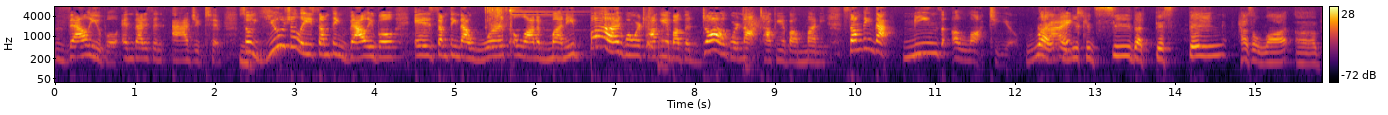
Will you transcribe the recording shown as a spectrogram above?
valuable, and that is an adjective. So Hmm. usually something valuable is something that worth a lot of money, but when we're talking about the dog, we're not talking about money. Something that means a lot to you. Right, and you can see that this thing has a lot of,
